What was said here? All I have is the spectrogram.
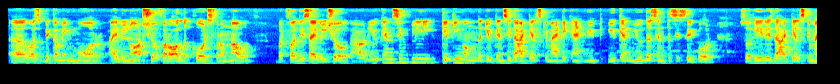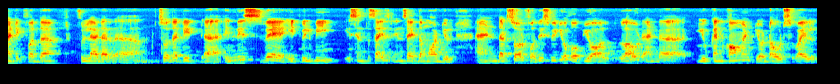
uh, was becoming more I will not show for all the codes from now but for this I will show. Or you can simply clicking on that you can see the RTL schematic and you, you can view the synthesis report. So here is the RTL schematic for the full adder um, so that it uh, in this way it will be synthesized inside the module. And that's all for this video. Hope you all loved and uh, you can comment your doubts while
